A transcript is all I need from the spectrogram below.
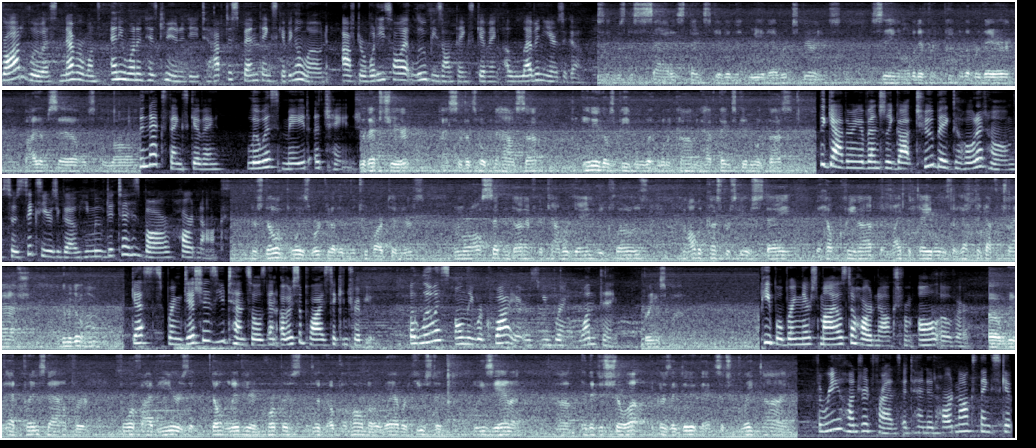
Rod Lewis never wants anyone in his community to have to spend Thanksgiving alone after what he saw at Luby's on Thanksgiving 11 years ago. It was the saddest Thanksgiving that we had ever experienced. Seeing all the different people that were there by themselves, alone. The next Thanksgiving, Lewis made a change. The next year, I said, let's open the house up any of those people that want to come and have Thanksgiving with us. The gathering eventually got too big to hold at home, so six years ago he moved it to his bar, Hard Knocks. There's no employees working other than the two bartenders. When we're all said and done after the Cowboy game, we close. And all the customers here stay. They help clean up. They wipe the tables. They help take out the trash. And then we go home. Guests bring dishes, utensils, and other supplies to contribute. But Lewis only requires you bring one thing. Bring a smile. People bring their smiles to Hard Knocks from all over. So we've had friends now for four or five years that don't live here in Corpus, that live in Oklahoma or wherever, Houston, Louisiana, um, and they just show up because they did it. They had such a great time. 300 friends attended Hard Knocks Thanksgiving.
